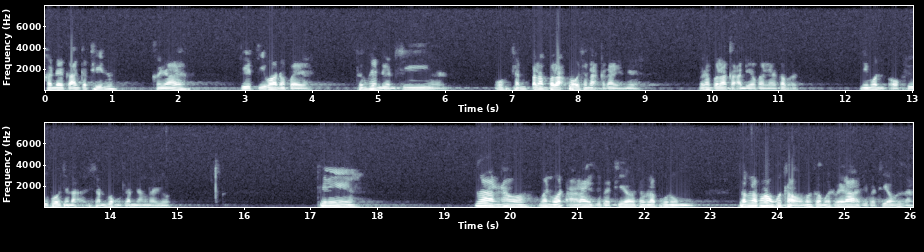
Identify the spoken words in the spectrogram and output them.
คันในการกระถิน ขยาย เขตจีวรออกไป ถึงเพ่นเดือนสี่โอ้ฉันปรำประโพชนะก็ได้อย่างนี้ปรำประกับอันเดียวกันนะครับนิมนต์ออกคือโพชนะ สันวงสันยังไหนอยู่ที่นี่ งานเท่ามันหมดอะไรสิไปเที่ยวสำหรับผู้นุ่มสำหรับห้องผู้เฒ่ามันก็หมดเวลาสิไปเที่ยวเพื่อกัน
